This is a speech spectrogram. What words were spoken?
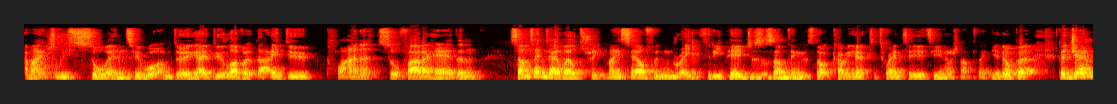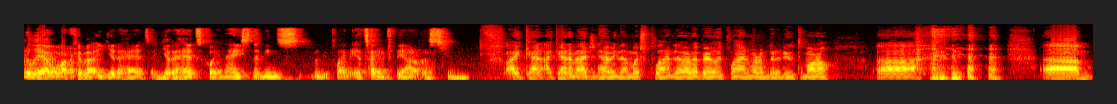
I'm actually so into what I'm doing. I do love it that I do plan it so far ahead and sometimes I will treat myself and write three pages of something that's not coming out to 2018 or something, you know. But but generally, I work about a year ahead. A year ahead's quite nice, and it means we'll get plenty of time for the artists. You know? I can't I can't imagine having that much planned out. I barely plan what I'm going to do tomorrow. Uh, um,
